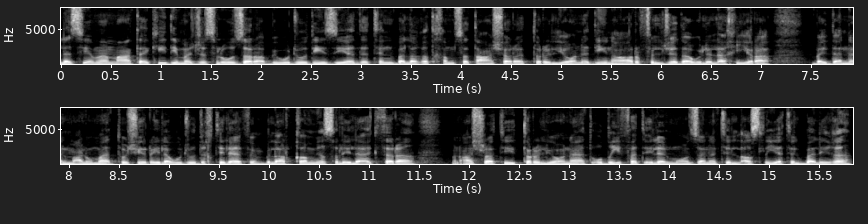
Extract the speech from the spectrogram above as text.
لا سيما مع تأكيد مجلس الوزراء بوجود زيادة بلغت 15 تريليون دينار في الجداول الأخيرة بيد أن المعلومات تشير إلى وجود اختلاف بالأرقام يصل إلى أكثر من عشرة تريليونات أضيفت إلى الموازنة الأصلية البالغة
